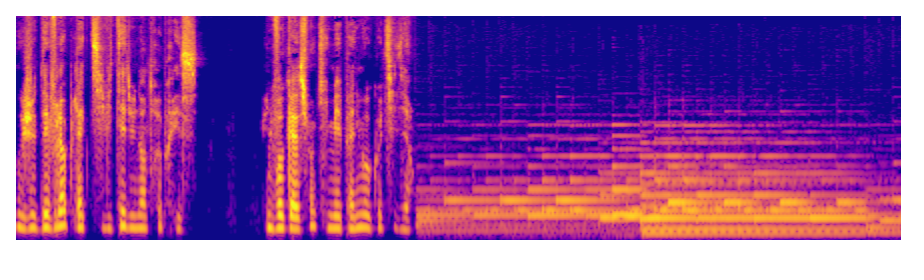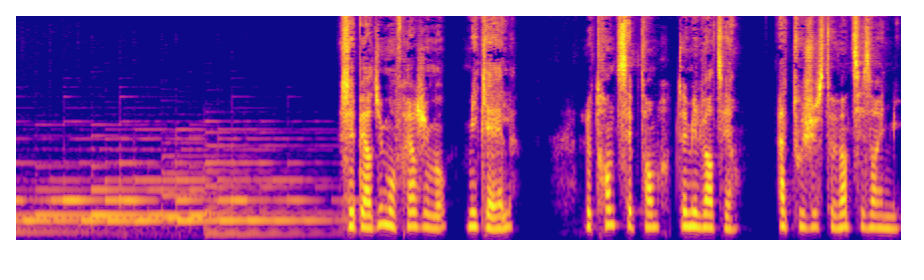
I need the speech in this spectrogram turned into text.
où je développe l'activité d'une entreprise, une vocation qui m'épanouit au quotidien. J'ai perdu mon frère jumeau, Michael, le 30 septembre 2021, à tout juste 26 ans et demi.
